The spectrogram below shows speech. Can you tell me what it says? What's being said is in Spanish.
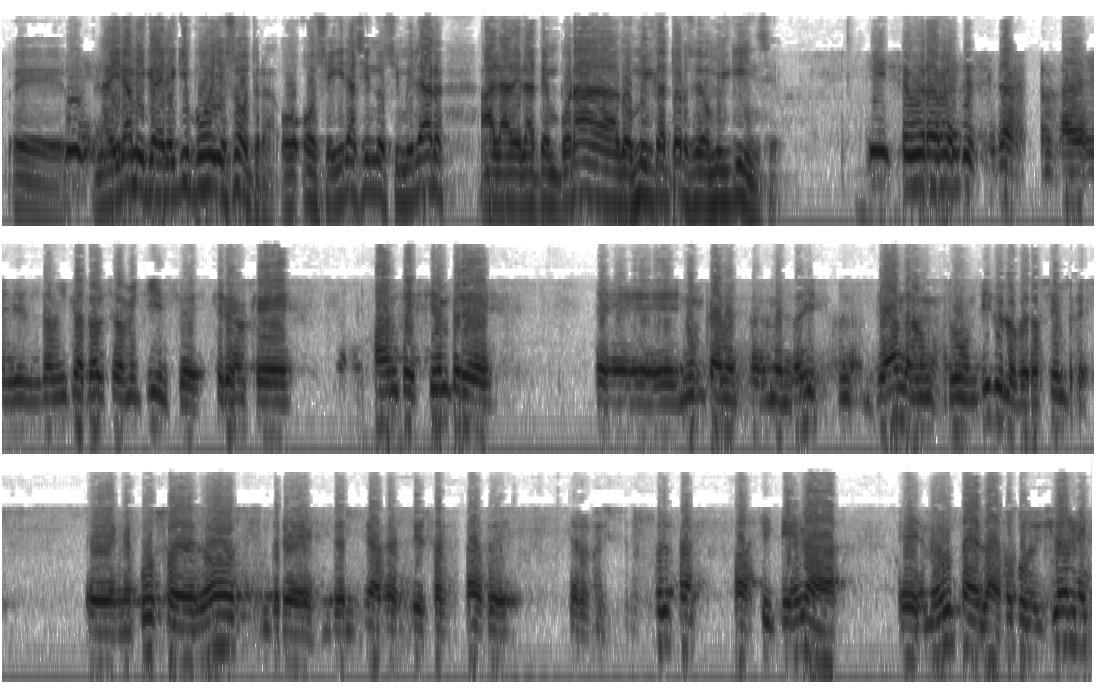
Eh, la dinámica del equipo hoy es otra, o, o seguirá siendo similar a la de la temporada 2014-2015. Y seguramente será el 2014-2015. Creo que antes siempre, eh, nunca me, me lo Leandro nunca tuvo un título, pero siempre eh, me puso de dos, entre intentar hacer esas de, de Así que nada, eh, me gusta de las dos posiciones.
